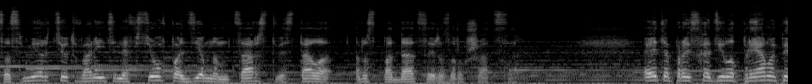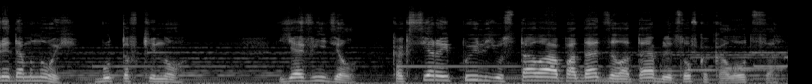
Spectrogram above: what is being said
Со смертью Творителя все в подземном царстве стало распадаться и разрушаться. Это происходило прямо передо мной, будто в кино. Я видел, как серой пылью стала опадать золотая облицовка колодца.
